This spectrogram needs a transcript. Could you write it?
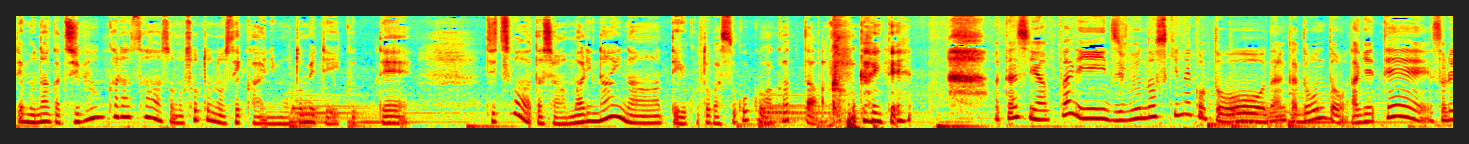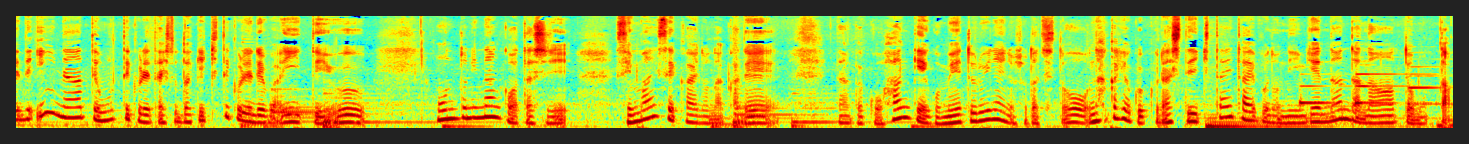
でもなんか自分からさその外の世界に求めていくって実は私あんまりないなっていうことがすごく分かった 今回ね。私やっぱり自分の好きなことをなんかどんどん上げてそれでいいなって思ってくれた人だけ来てくれればいいっていう本当になんか私狭い世界の中でなんかこう半径5メートル以内の人たちと仲良く暮らしていきたいタイプの人間なんだなって思った。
